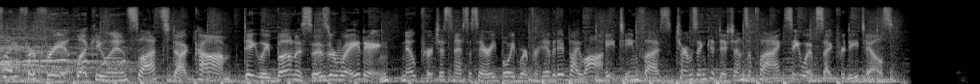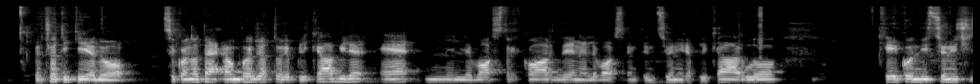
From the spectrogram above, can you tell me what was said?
Play for free at LuckyLandSlots.com. Daily bonuses are waiting. No purchase necessary. Void where prohibited by law. 18 plus. Terms and conditions apply. See website for details. Perciò ti chiedo, secondo te è un progetto replicabile? È nelle vostre corde, nelle vostre intenzioni replicarlo? Che condizioni ci,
